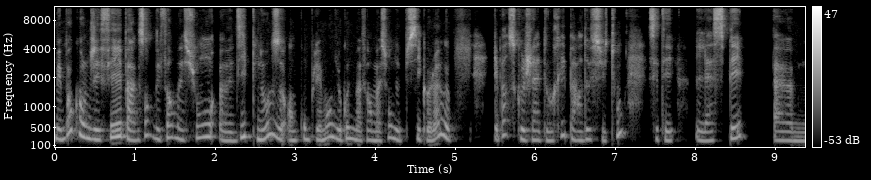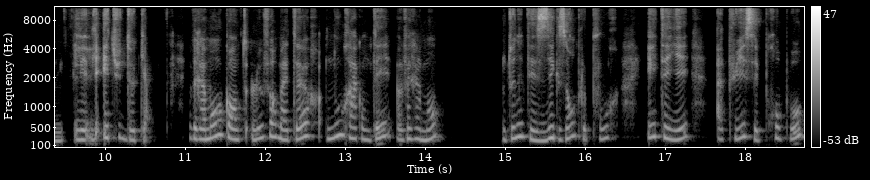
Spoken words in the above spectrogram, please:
mais moi, quand j'ai fait, par exemple, des formations euh, d'hypnose en complément du coup de ma formation de psychologue, et ben, ce que j'adorais par-dessus tout, c'était l'aspect euh, les études de cas. Vraiment, quand le formateur nous racontait vraiment, nous donnait des exemples pour étayer, appuyer ses propos,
